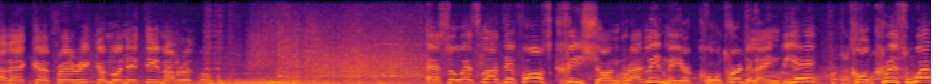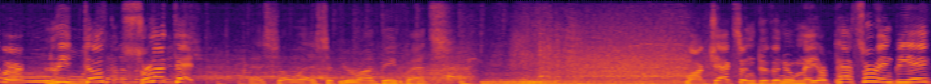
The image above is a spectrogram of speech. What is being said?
Avec euh, Frédéric Monetti, malheureusement. SOS la défense, crie Sean Bradley, meilleur contreur de la NBA, quand Chris Webber lui dunk sur la tête. SOS if you're on defense. Mark Jackson, devenu meilleur passeur NBA,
